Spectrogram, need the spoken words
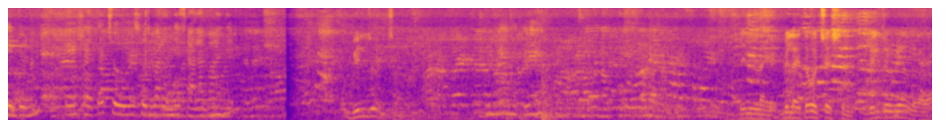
తింటున్నాం. టేస్ట్ అయితే చూ సూపర్ ఉంది చాలా బాగుంది. బిల్ బిల్ బిల్ అయితే వచ్చేసింది. బిల్ చూపించాలి కదా.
